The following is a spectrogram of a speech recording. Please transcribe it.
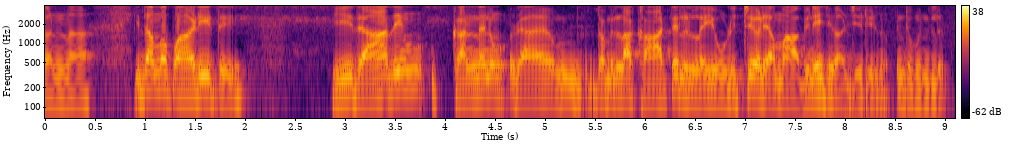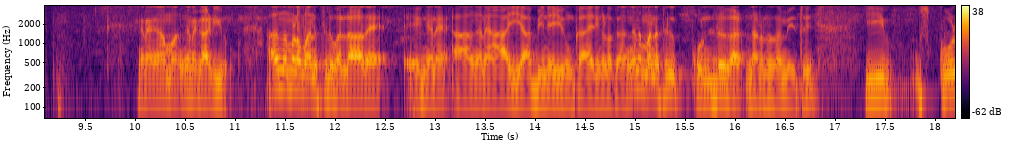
കണ്ണ. ഇതമ്മ പാടിയിട്ട് ഈ രാധയും കണ്ണനും തമ്മിലുള്ള കാട്ടിലുള്ള ഈ ഒളിച്ചുകളി അമ്മ അഭിനയിച്ച് കാണിച്ചു എന്റെ മുന്നിൽ ഇങ്ങനെ അങ്ങനെ കാണിക്കും. അത് നമ്മളെ മനസ്സിൽ വല്ലാതെ ഇങ്ങനെ അങ്ങനെ ആ ഈ അഭിനയവും കാര്യങ്ങളൊക്കെ അങ്ങനെ മനസ്സിൽ കൊണ്ട് നടന്ന സമയത്ത് ഈ സ്കൂൾ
